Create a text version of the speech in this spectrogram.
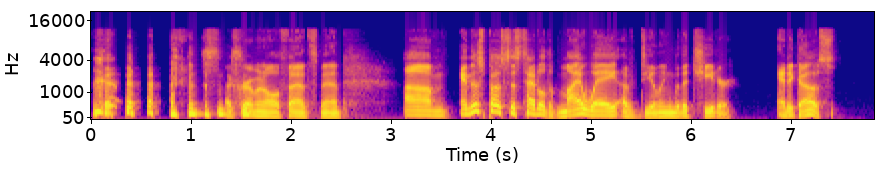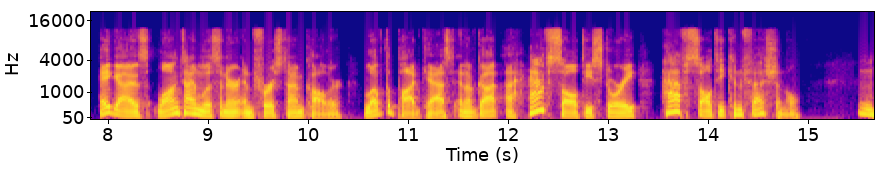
a criminal offense, man. Um, and this post is titled My Way of Dealing with a Cheater. And it goes Hey guys, longtime listener and first time caller. Love the podcast, and I've got a half salty story, half salty confessional. Hmm.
